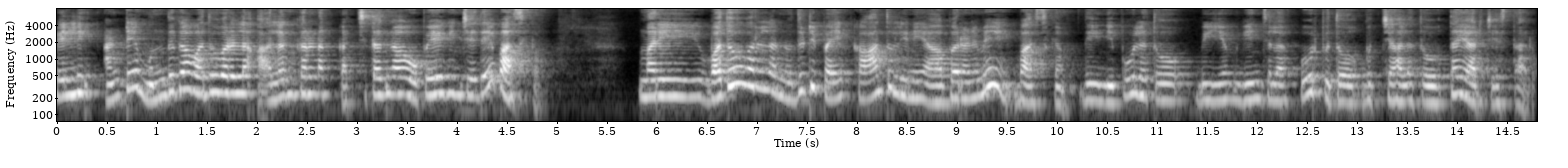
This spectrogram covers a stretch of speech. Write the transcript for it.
పెళ్ళి అంటే ముందుగా వధూవరుల అలంకరణ ఖచ్చితంగా ఉపయోగించేదే బాసికం. మరి వధూవరుల నుదుటిపై కాంతులిని ఆభరణమే బాసికం దీన్ని పూలతో బియ్యం గింజల కూర్పుతో ముత్యాలతో తయారు చేస్తారు.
